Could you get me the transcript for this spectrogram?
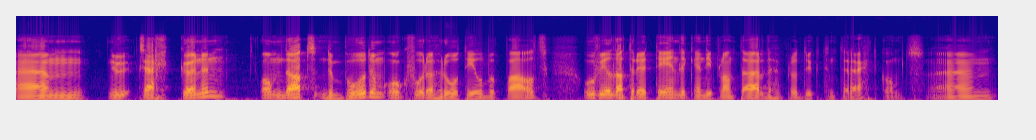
Um, nu, ik zeg kunnen, omdat de bodem ook voor een groot deel bepaalt hoeveel dat er uiteindelijk in die plantaardige producten terechtkomt. Um,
